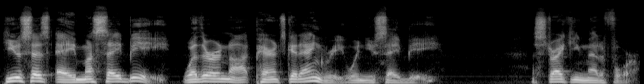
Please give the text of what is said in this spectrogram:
He who says A must say B, whether or not parents get angry when you say B. A striking metaphor.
